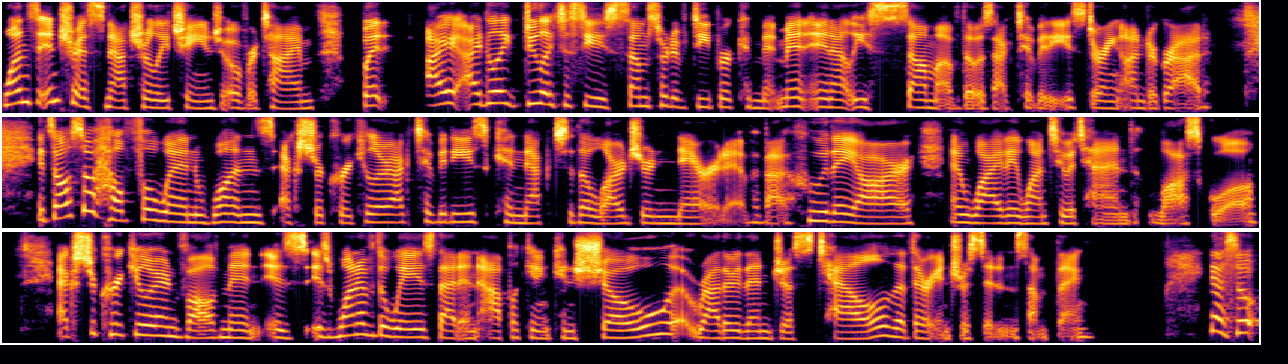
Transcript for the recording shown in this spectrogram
one's interests naturally change over time. But I, I'd like do like to see some sort of deeper commitment in at least some of those activities during undergrad. It's also helpful when one's extracurricular activities connect to the larger narrative about who they are and why they want to attend law school. Extracurricular involvement is is one of the ways that an applicant can show rather than just tell that they're interested in something. Yeah, so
